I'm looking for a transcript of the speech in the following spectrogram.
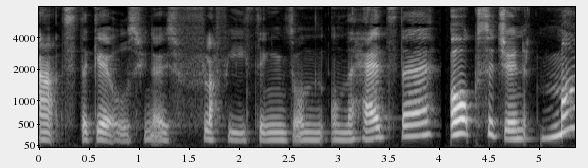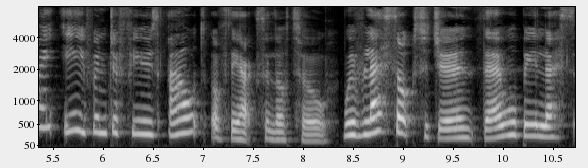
at the gills, you know, those fluffy things on, on the heads there. Oxygen might even diffuse out of the axolotl. With less oxygen, there will be less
